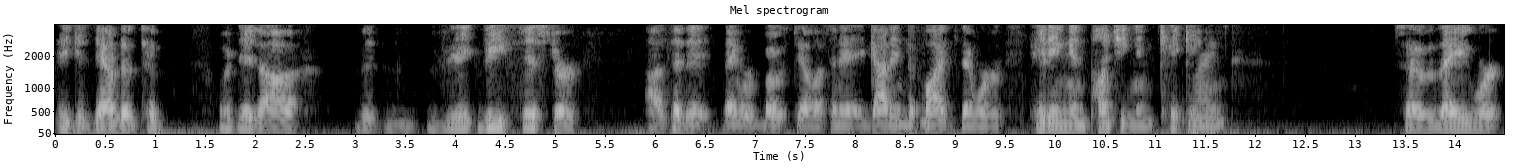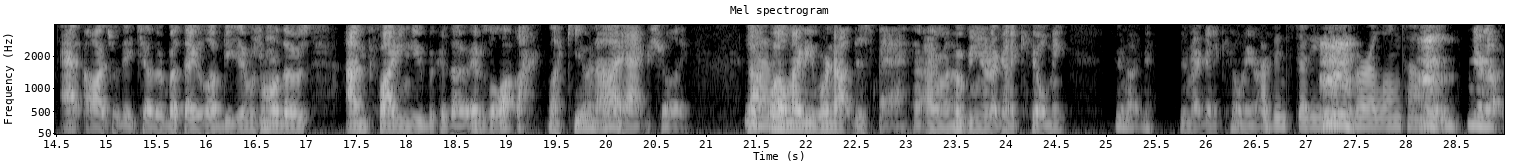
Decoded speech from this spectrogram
it gets down to, to what did uh the V, V's sister uh, said that they were both jealous, and it, it got into fights that were hitting and punching and kicking. Right. So they were at odds with each other, but they loved each. It was one of those I'm fighting you because I. It was a lot like, you and I actually. Not Yeah. well. Maybe we're not this bad. I'm hoping you're not going to kill me. You're not. You're not going to kill me, I've been studying this for a long time. You're not.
